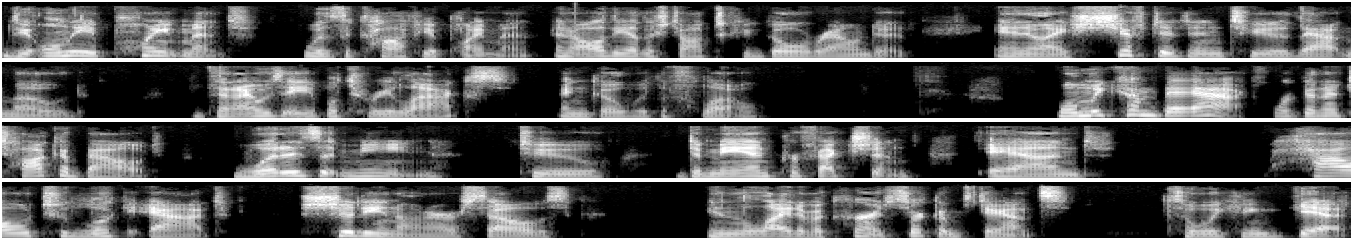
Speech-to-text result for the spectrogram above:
the only appointment was the coffee appointment and all the other stops could go around it. And I shifted into that mode, then I was able to relax and go with the flow. When we come back, we're going to talk about what does it mean to demand perfection and how to look at shoulding on ourselves in the light of a current circumstance so we can get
